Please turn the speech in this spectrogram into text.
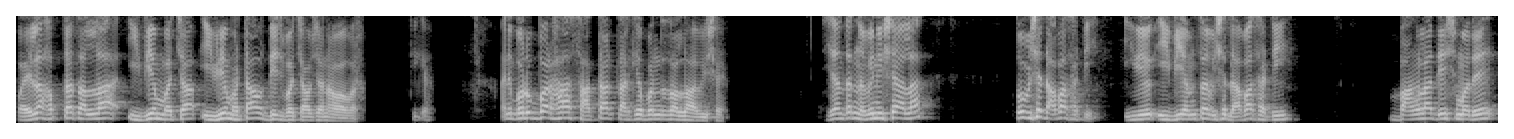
पहिला हप्ता चालला ईव्हीएम बचाव ईव्हीएम हटाव देश बचावच्या नावावर. ठीक आहे? आणि बरोबर हा सात आठ तारखेपर्यंत चालला हा विषय. त्याच्यानंतर नवीन विषय आला. तो विषय दाबासाठी ई व्ही एमचा विषय दाबासाठी बांगलादेशमध्ये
